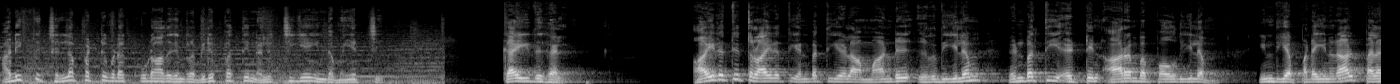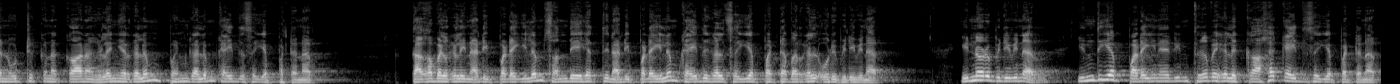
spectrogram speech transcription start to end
அடித்துச் செல்லப்பட்டு விடக்கூடாது என்ற விருப்பத்தின் எழுச்சியே இந்த முயற்சி. கைதுகள். ஆயிரத்தி தொள்ளாயிரத்தி எண்பத்தி ஏழாம் ஆண்டு இறுதியிலும் எண்பத்தி எட்டின் ஆரம்ப பகுதியிலும் இந்திய படையினரால் பல நூற்றுக்கணக்கான இளைஞர்களும் பெண்களும் கைது செய்யப்பட்டனர். தகவல்களின் அடிப்படையிலும் சந்தேகத்தின் அடிப்படையிலும் கைதுகள் செய்யப்பட்டவர்கள் ஒரு பிரிவினர். இன்னொரு பிரிவினர் இந்திய படையினரின் தேவைகளுக்காக கைது செய்யப்பட்டனர்.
